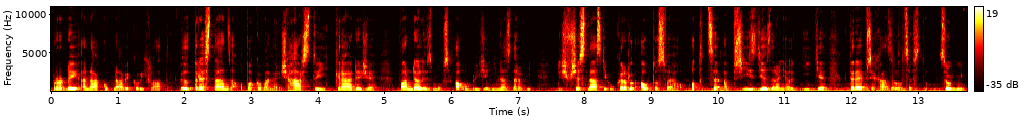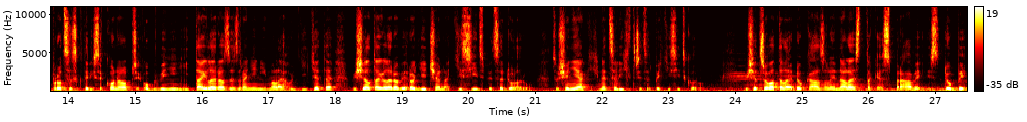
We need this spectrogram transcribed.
prodej a nákup návykových látek. Byl trestán za opakované žhářství, krádeže, vandalismus a ublížení na zdraví, když v 16 ukradl auto svého otce a při jízdě zranil dítě, které přecházelo cestu. Soudní proces, který se konal při obvinění Tylera ze zranění malého dítěte, vyšel Tylerovi rodiče na 1500 dolarů, což je nějakých necelých 35 tisíc korun. Vyšetřovatelé dokázali nalézt také zprávy i z doby,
